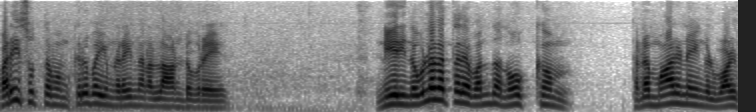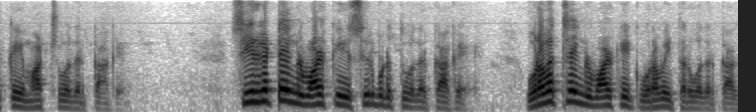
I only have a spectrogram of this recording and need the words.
பரிசுத்தமும் கிருபையும் நிறைந்த நல்ல ஆண்டவரே நீர் இந்த உலகத்தில் வந்த நோக்கம் தடமாறின எங்கள் வாழ்க்கையை மாற்றுவதற்காக சீர்கட்ட எங்கள் வாழ்க்கையை சீர்படுத்துவதற்காக உறவற்ற எங்கள் வாழ்க்கைக்கு உறவை தருவதற்காக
